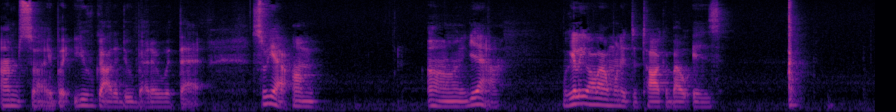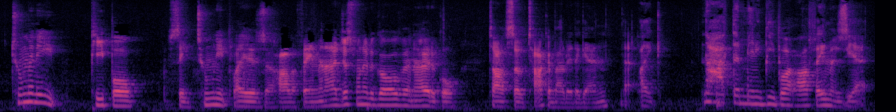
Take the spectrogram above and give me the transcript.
I'm sorry, but you've got to do better with that. So yeah, um, uh, yeah. Really, all I wanted to talk about is too many people say too many players are Hall of Fame, and I just wanted to go over an article to also talk about it again. That like not that many people are Hall of Famers yet.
